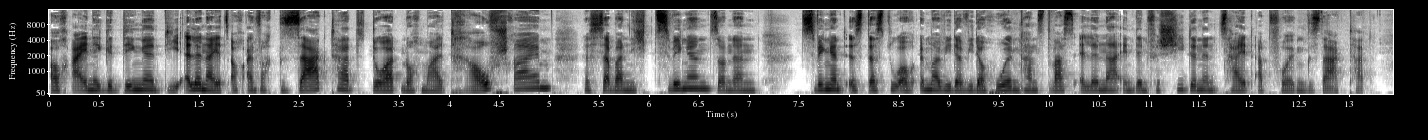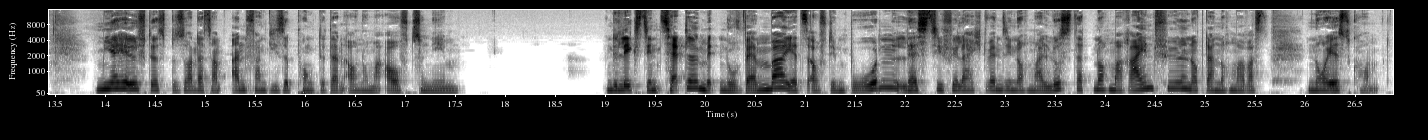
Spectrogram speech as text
auch einige Dinge, die Elena jetzt auch einfach gesagt hat, dort nochmal draufschreiben. Das ist aber nicht zwingend, sondern Zwingend ist, dass du auch immer wieder wiederholen kannst, was Elena in den verschiedenen Zeitabfolgen gesagt hat. Mir hilft es, besonders am Anfang diese Punkte dann auch nochmal aufzunehmen. Und du legst den Zettel mit November jetzt auf den Boden, lässt sie vielleicht, wenn sie nochmal Lust hat, nochmal reinfühlen, ob da nochmal was Neues kommt.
